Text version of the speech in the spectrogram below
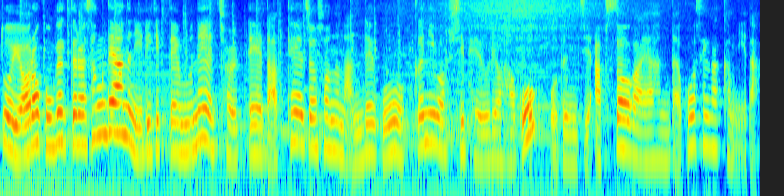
또 여러 고객들을 상대하는 일이기 때문에 절대 나태해져서는 안 되고 끊임없이 배우려 하고 뭐든지 앞서가야 한다고 생각합니다.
